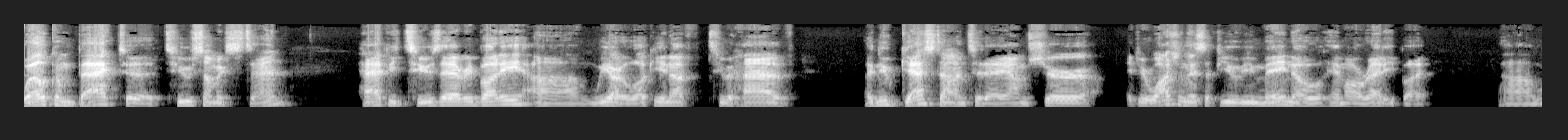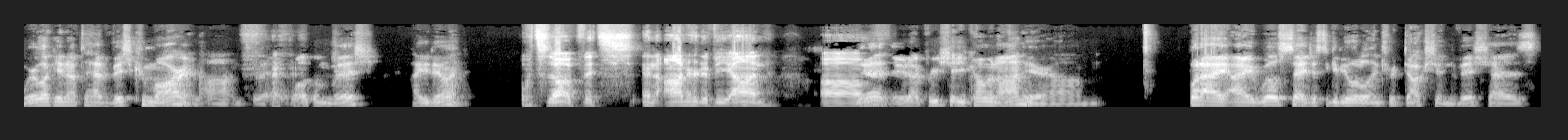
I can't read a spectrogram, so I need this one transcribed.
welcome back to Two Some Extent. Happy Tuesday, everybody. Um, we are lucky enough to have a new guest on today. I'm sure if you're watching this, a few of you may know him already, but um, we're lucky enough to have Vish Kumaran on today. welcome, Vish. How you doing? What's up? It's an honor to be on. Um, yeah, dude, I appreciate you coming on here. Um, but I, I will say, just to give you a little introduction, Vish has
